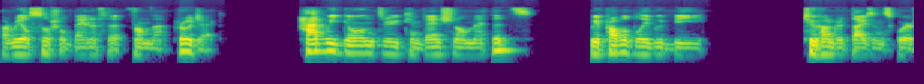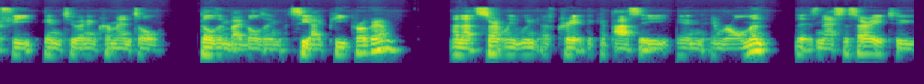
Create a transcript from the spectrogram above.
a real social benefit from that project. Had we gone through conventional methods, we probably would be 200,000 square feet into an incremental building by building CIP program. And that certainly wouldn't have created the capacity in enrollment that is necessary to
